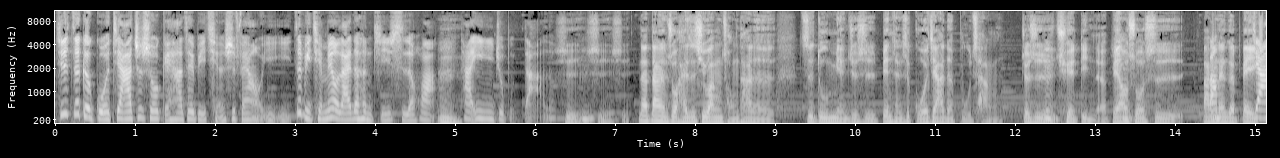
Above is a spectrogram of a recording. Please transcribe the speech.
其实这个国家这时候给他这笔钱是非常有意义。这笔钱没有来的很及时的话，嗯，它意义就不大了。是是是。那当然说，还是希望从他的制度面，就是变成是国家的补偿，就是确定的，不要说是。帮那个被告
